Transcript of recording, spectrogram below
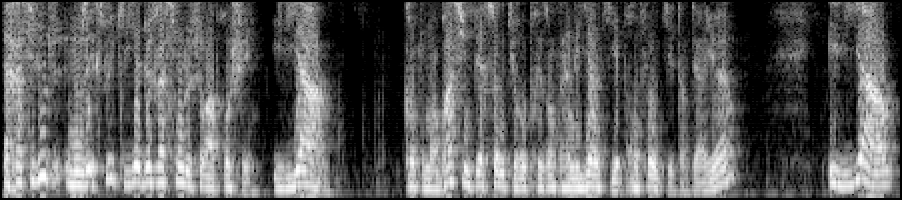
La Chassidoute nous explique qu'il y a deux façons de se rapprocher. Il y a, quand on embrasse une personne qui représente un lien qui est profond et qui est intérieur, il y a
